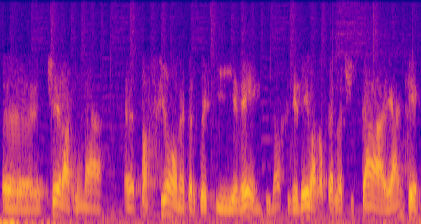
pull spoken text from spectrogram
eh, c'era una eh, passione per questi eventi, no? si vedevano per la città e anche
